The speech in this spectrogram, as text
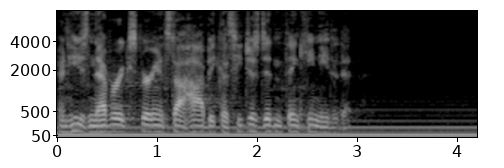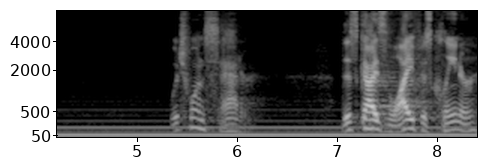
And he's never experienced aha because he just didn't think he needed it. Which one's sadder? This guy's life is cleaner.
